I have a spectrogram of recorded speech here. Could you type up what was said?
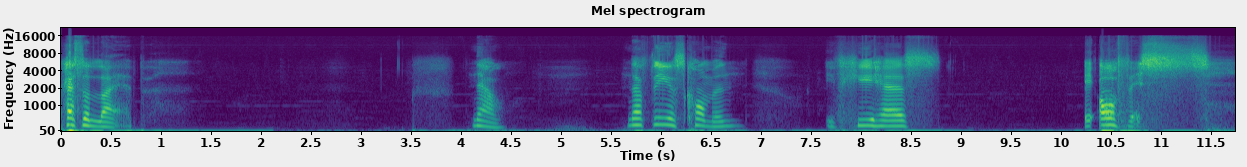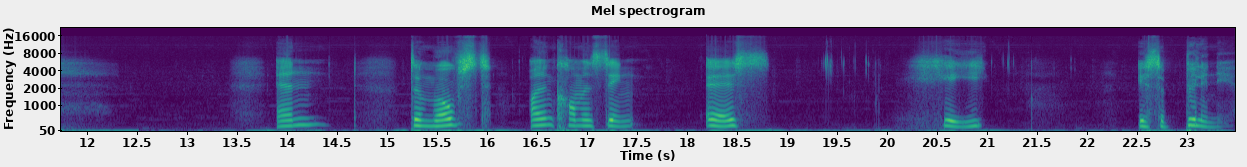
has a lab. Now, nothing is common if he has a office. And the most uncommon thing is he is a billionaire.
